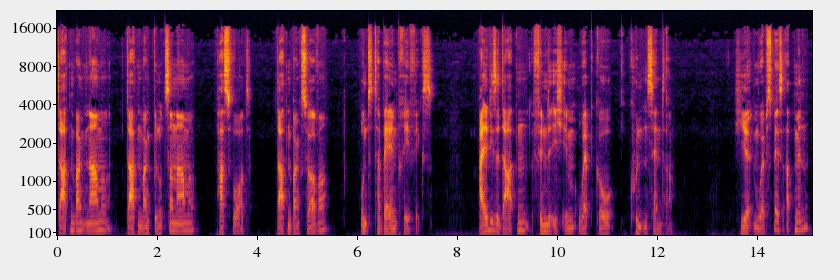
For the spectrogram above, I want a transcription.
Datenbankname, Datenbankbenutzername, Passwort, Datenbankserver und Tabellenpräfix. All diese Daten finde ich im WebGo Kundencenter hier im Webspace Admin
